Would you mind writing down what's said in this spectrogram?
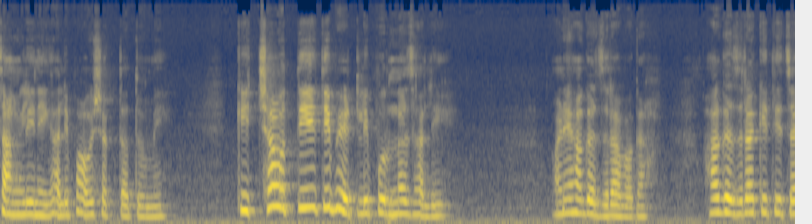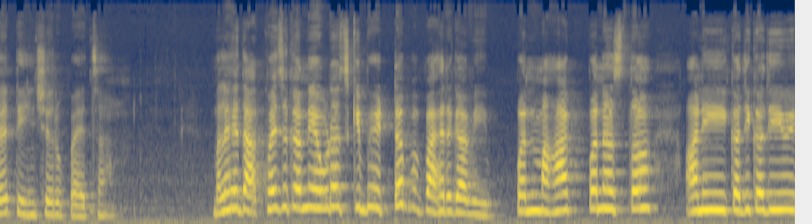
चांगली निघाली. पाहू शकता तुम्ही. की इच्छा होती ती भेटली पूर्ण झाली. आणि हा गजरा बघा. हा गजरा कितीचा आहे? तीनशे रुपयाचा. मला हे दाखवायचं कारण एवढंच की भेटतं बाहेरगावी पण महाग पण असतं आणि कधी कधी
